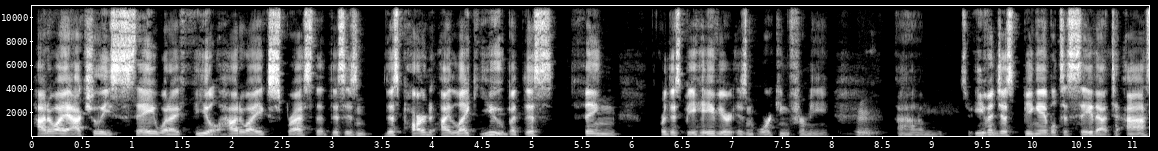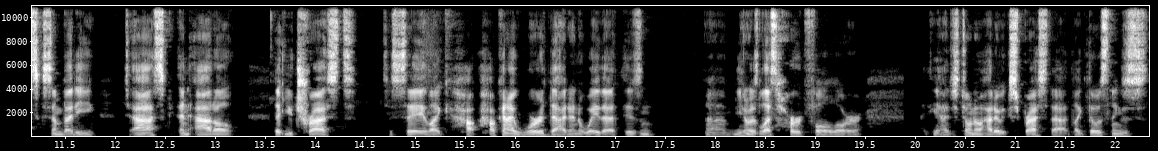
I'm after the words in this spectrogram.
how do i actually say what i feel? How do i express that this isn't this part i like you but this thing or this behavior isn't working for me? Mm-hmm. um, so even just being able to say that to ask somebody to ask an adult that you trust to say like how, how can i word that in a way that isn't um, you know is less hurtful or yeah i just don't know how to express that. Like those things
